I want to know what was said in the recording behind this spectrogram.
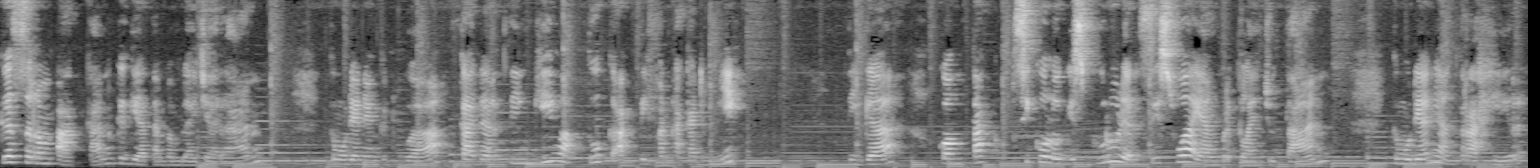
keserempakan kegiatan pembelajaran, kemudian yang kedua, kadar tinggi waktu keaktifan akademik, Tiga, kontak psikologis guru dan siswa yang berkelanjutan. Kemudian yang terakhir,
